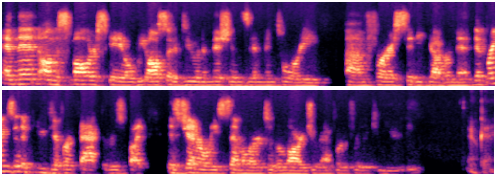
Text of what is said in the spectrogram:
And then on the smaller scale, we also do an emissions inventory um, for a city government that brings in a few different factors, but is generally similar to the larger effort for the community. Okay.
